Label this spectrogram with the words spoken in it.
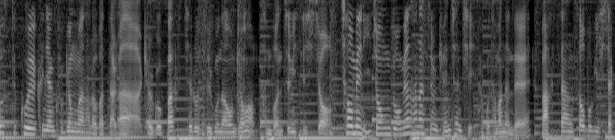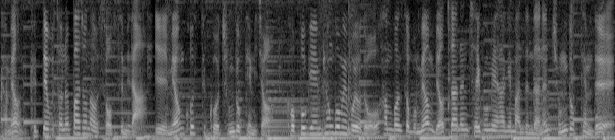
코스트코에 그냥 구경만 하러 갔다가 결국 박스채로 들고 나온 경험 한 번쯤 있으시죠? 처음엔 이 정도면 하나쯤 괜찮지 하고 담았는데 막상 써보기 시작하면 그때부터는 빠져나올 수 없습니다. 일명 코스트코 중독템이죠. 겉보기엔 평범해 보여도 한 번 써보면 몇 달은 재구매하게 만든다는 중독템들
